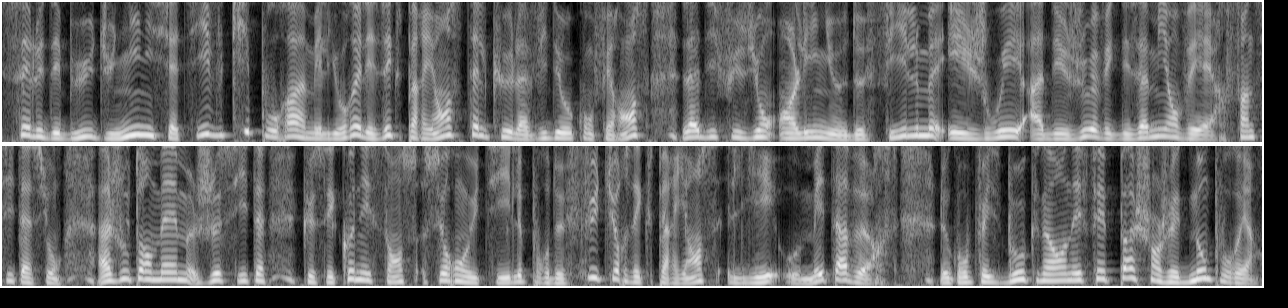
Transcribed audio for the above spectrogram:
c'est le début d'une initiative qui pourra améliorer les expériences telles que la vidéoconférence, la diffusion en ligne de films et jouer à des jeux avec des amis en VR. Fin de citation. Ajoutant même, je cite, que ces connaissances seront utiles pour de futures expériences liées au metaverse. Le groupe Facebook n'a en effet pas changé de nom pour rien.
